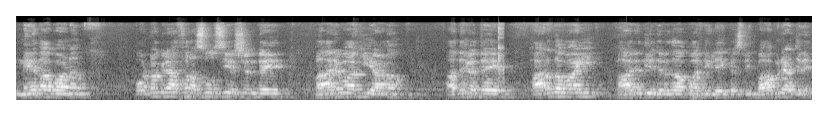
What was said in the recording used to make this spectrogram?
നേതാവാണ്. ഫോട്ടോഗ്രാഫർ അസോസിയേഷന്റെ ഭാരവാഹിയാണ് അദ്ദേഹത്തെ ഭാരതമായി ഭാരതീയ ജനതാ പാർട്ടിയിലേക്ക് ശ്രീ ബാബുരാജനെ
